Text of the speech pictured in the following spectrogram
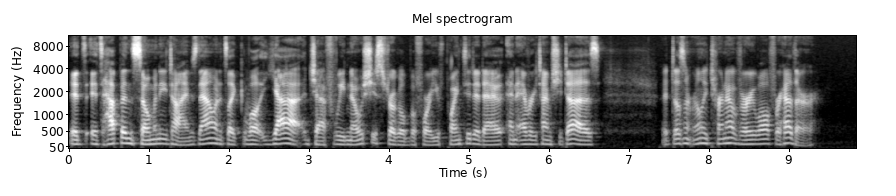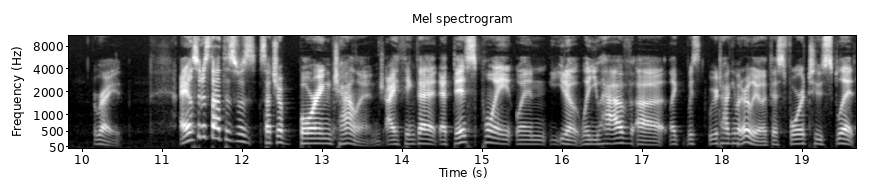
it's it's happened so many times now and it's like, well, yeah, Jeff, we know she struggled before. You've pointed it out and every time she does, it doesn't really turn out very well for Heather. Right. I also just thought this was such a boring challenge. I think that at this point, when you know, when you have, uh, like we we were talking about earlier, like this four-two split,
